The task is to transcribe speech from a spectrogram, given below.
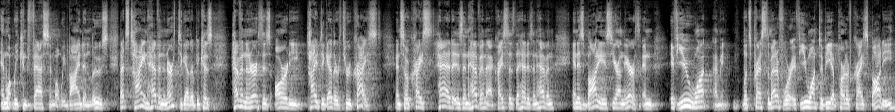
and what we confess and what we bind and loose, that's tying heaven and earth together because heaven and earth is already tied together through Christ. And so Christ's head is in heaven, uh, Christ says the head is in heaven, and his body is here on the earth. And if you want, I mean, let's press the metaphor, if you want to be a part of Christ's body,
